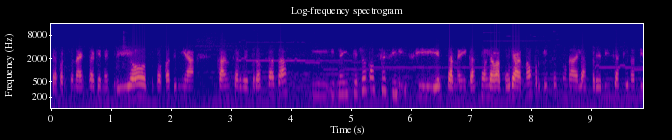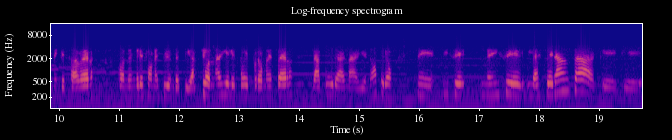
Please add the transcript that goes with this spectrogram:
la persona esta que me escribió, su papá tenía cáncer de próstata y, me dice, yo no sé si, si esta medicación la va a curar, ¿no? Porque eso es una de las premisas que uno tiene que saber cuando ingresa a un estudio de investigación. Nadie le puede prometer la cura a nadie, ¿no? Pero me dice, me dice la esperanza que, que,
